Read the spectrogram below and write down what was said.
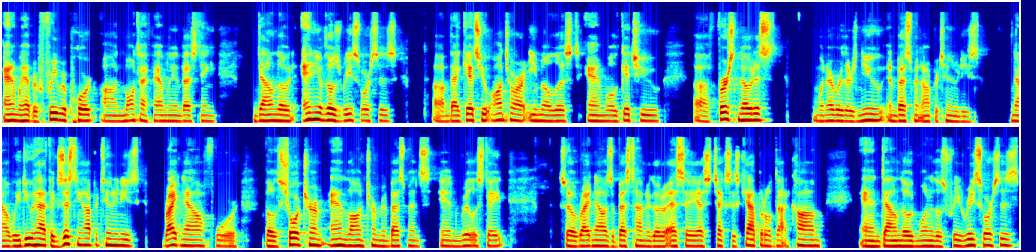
and we have a free report on multifamily investing download any of those resources um, that gets you onto our email list and we'll get you uh, first notice whenever there's new investment opportunities. Now, we do have existing opportunities right now for both short term and long term investments in real estate. So, right now is the best time to go to sastexascapital.com and download one of those free resources,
